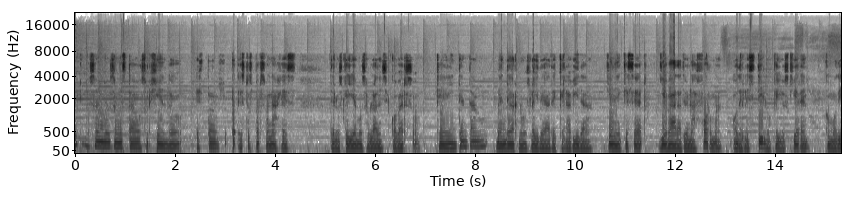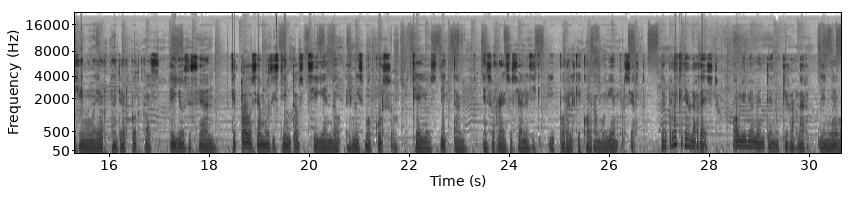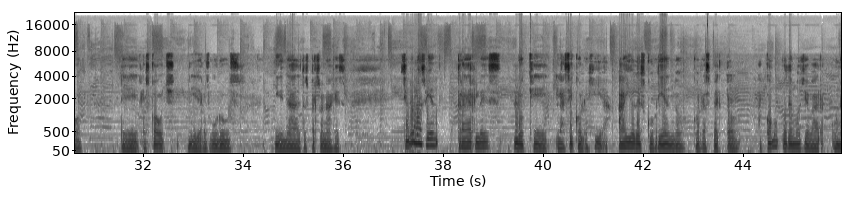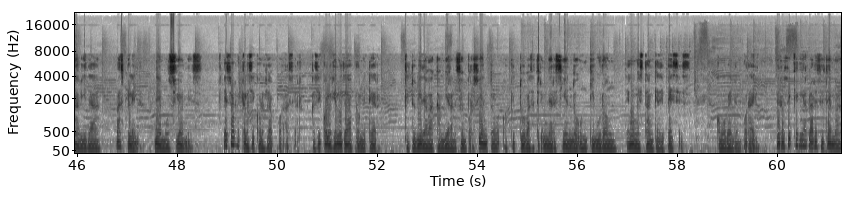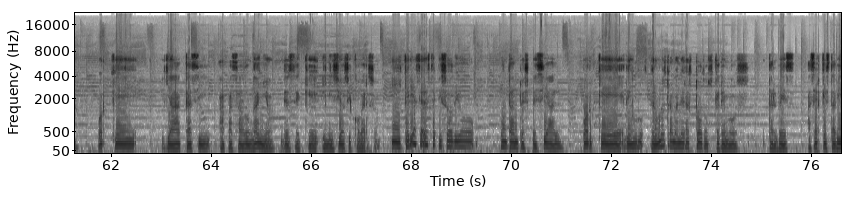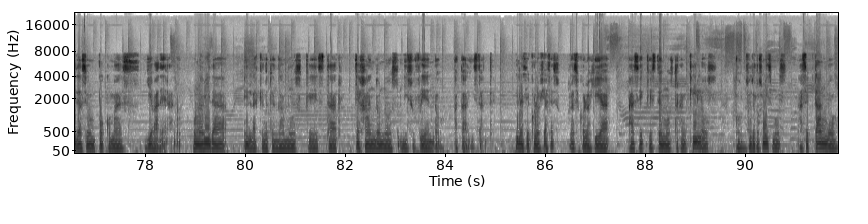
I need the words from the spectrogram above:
Últimos años han estado surgiendo estos, estos personajes de los que ya hemos hablado en Psicoverso, que intentan vendernos la idea de que la vida tiene que ser llevada de una forma o del estilo que ellos quieren. Como dije en un anterior, podcast, ellos desean que todos seamos distintos siguiendo el mismo curso que ellos dictan en sus redes sociales y, y por el que cobran muy bien, por cierto. Pero ¿por qué quería hablar de esto? Hoy obviamente no quiero hablar de nuevo de los coaches, ni de los gurús, ni de nada de estos personajes, sino más bien traerles lo que la psicología ha ido descubriendo con respecto a cómo podemos llevar una vida más plena de emociones. Eso es lo que la psicología puede hacer. La psicología no te va a prometer que tu vida va a cambiar al 100% o que tú vas a terminar siendo un tiburón en un estanque de peces, como venden por ahí. Pero sí quería hablar de ese tema porque ya casi ha pasado un año desde que inició Psicoverso. Y quería hacer este episodio un tanto especial porque de, de alguna otra manera todos queremos tal vez hacer que esta vida sea un poco más llevadera, ¿no? Una vida en la que no tengamos que estar quejándonos ni sufriendo a cada instante. Y la psicología es eso. La psicología hace que estemos tranquilos con nosotros mismos, aceptando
